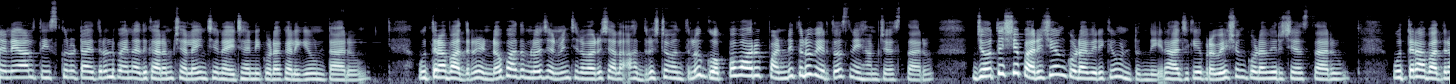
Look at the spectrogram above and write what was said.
నిర్ణయాలు తీసుకున్నట్టు ఇతరులపైన అధికారం చెలాయించే నైజాన్ని కూడా కలిగి ఉంటారు. ఉత్తరాభాద్ర రెండో పాదంలో జన్మించిన వారు చాలా అదృష్టవంతులు గొప్పవారు పండితులు వీరితో స్నేహం చేస్తారు. జ్యోతిష్య పరిచయం కూడా వీరికి ఉంటుంది. రాజకీయ ప్రవేశం కూడా వీరు చేస్తారు. ఉత్తరాభద్ర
